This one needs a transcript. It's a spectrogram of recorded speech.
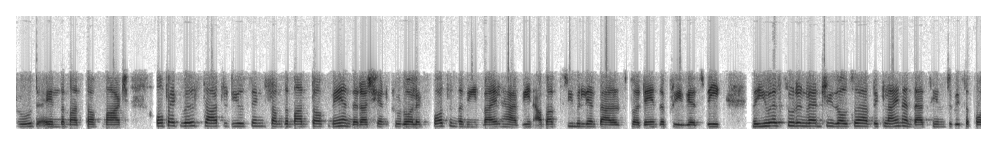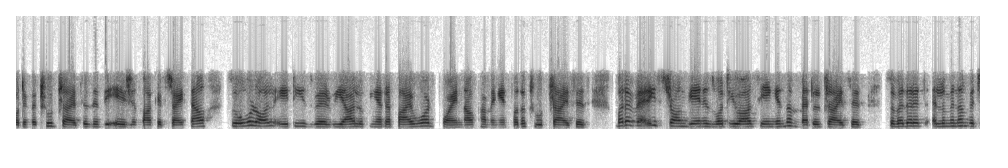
crude in the month of March. OPEC will start reducing from the month of May, and the Russian crude oil exports in the meanwhile have been above 3 million barrels per day in the previous week. The U.S. crude inventories also have declined, and that seems to be supporting the crude prices in the Asian markets right now. So overall, 80 is where we are looking at a pivot point now coming in for the crude prices. But a very strong gain is what you are seeing in the metal prices. So whether it's aluminum, which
